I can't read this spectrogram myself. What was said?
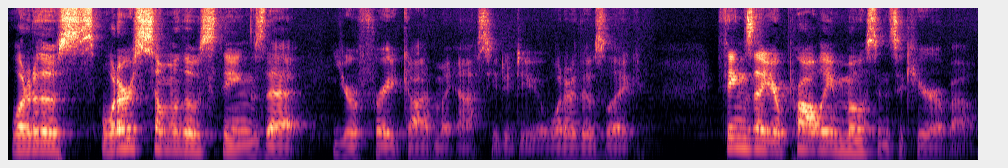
what are those? What are some of those things that you're afraid God might ask you to do? What are those like things that you're probably most insecure about?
